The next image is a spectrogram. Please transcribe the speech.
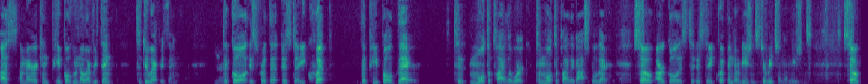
us American people who know everything to do everything. Yeah. The goal is for the is to equip the people there to multiply the work, to multiply the gospel there. So our goal is to is to equip Indonesians to reach Indonesians. So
